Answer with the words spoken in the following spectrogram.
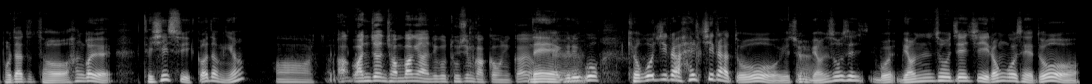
보다도 더 한 걸 드실 수 있거든요. 어, 아, 완전 전방이 아니고 도심 가까우니까요. 네, 그리고 격오지라 할지라도 요즘 네. 면소재 뭐 면소재지 이런 곳에도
